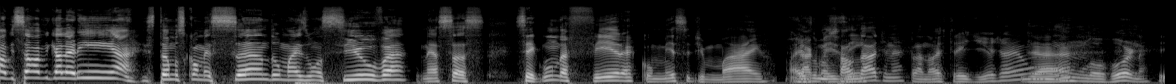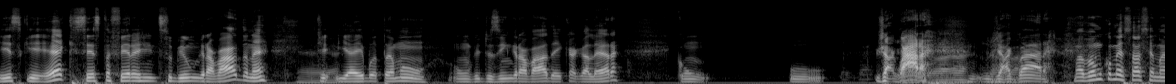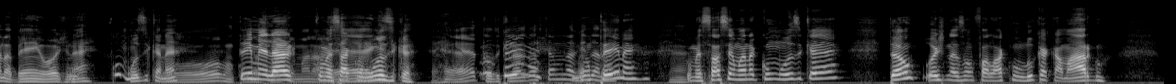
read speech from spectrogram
Salve, salve, galerinha! Estamos começando mais uma Silva nessas segunda-feira, começo de maio, mais já um saudade, né? Pra nós, três dias já é um, Já. um louvor, né? Isso que é que sexta-feira a gente subiu um gravado, né? É. De- E aí botamos um, um videozinho gravado aí com a galera com o Jaguara. Jaguara, Jaguara. Mas vamos começar a semana bem hoje, né? Com música, né? Vamos Tem começar a melhor semana começar com música? É, tudo Não que tem, nós gostamos na Não vida, tem, né? né? É. Começar a semana com música é. Então, hoje nós vamos falar com o Luca Camargo.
